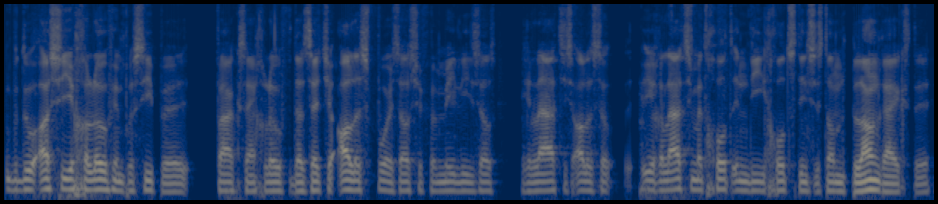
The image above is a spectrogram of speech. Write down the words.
ik bedoel, als je je geloof in principe, vaak zijn geloof, daar zet je alles voor, zelfs je familie, zelfs relaties, alles. Je relatie met God in die godsdienst is dan het belangrijkste.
